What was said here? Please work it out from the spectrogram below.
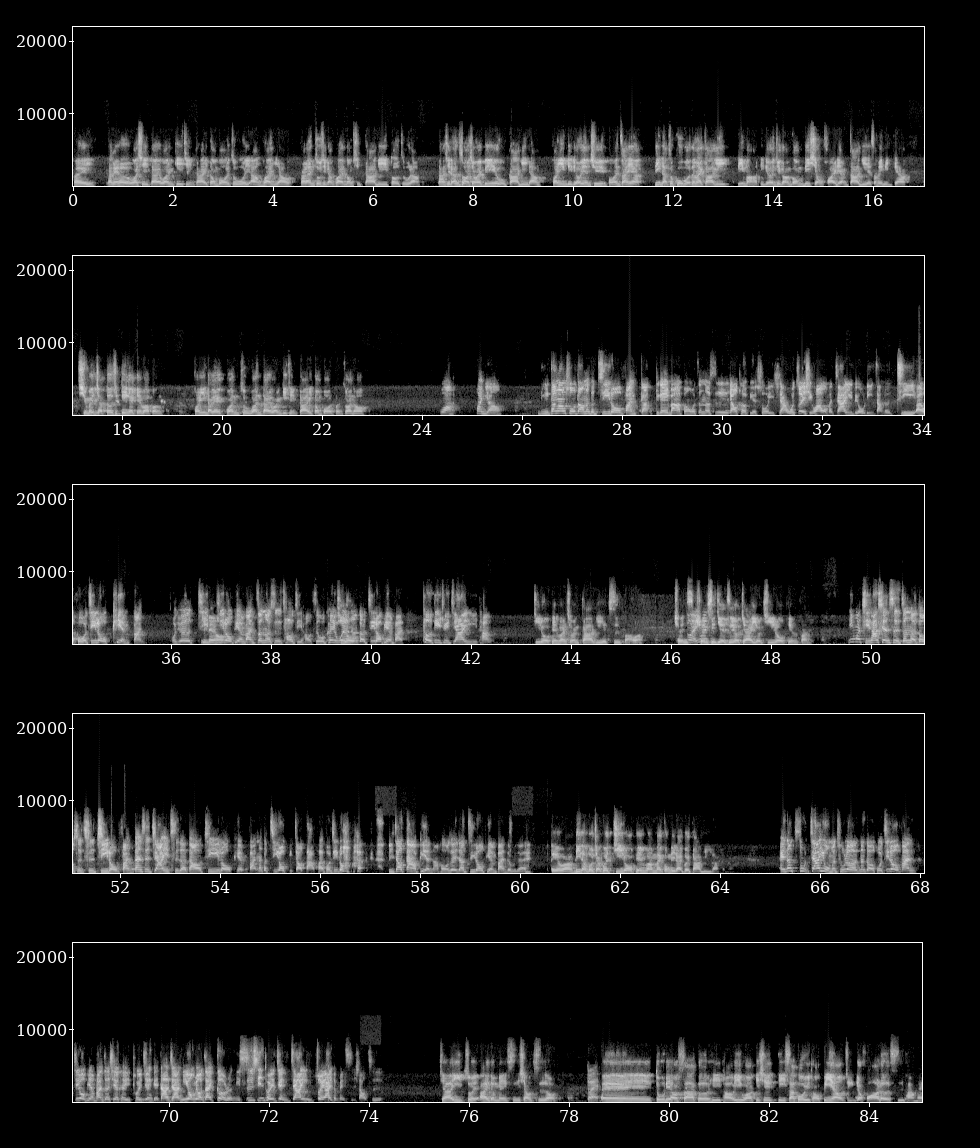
嗨，大家好，我是台湾基进嘉义党部的主委翁焕尧，甲咱主席同款，拢是嘉义破主人。但是咱线上的朋友有嘉义人，欢迎伫留言区，互阮知影。你若足久无倒来嘉义，你嘛伫留言区甲阮讲，你上怀念嘉义的什么物件？想要食倒一间的鸡肉饭？欢迎大家关注阮台湾基进嘉义东部的粉专哦。哇，焕尧。你刚刚说到那个鸡肉饭给给爸本，我真的是要特别说一下，我最喜欢我们嘉义琉璃长的鸡呃火鸡肉片饭，我觉得鸡鸡肉片饭真的是超级好吃，我可以为了那个鸡肉片饭特地去嘉义一趟。鸡肉片饭喜欢咖喱吃饱啊，全全世界只有嘉义有鸡肉片饭。因为其他县市真的都是吃鸡肉饭，但是嘉义吃得到鸡肉片饭，那个鸡肉比较大块，火鸡肉块 比较大片，然后所以叫鸡肉片饭，对不对？对啊，你两波讲过鸡肉片饭卖功力来过咖喱啦。哎，那嘉义我们除了那个火鸡肉饭、鸡肉片饭这些可以推荐给大家，你有没有在个人你私心推荐你嘉义你最爱的美食小吃？嘉义最爱的美食小吃哦。对，诶、欸，除了沙锅鱼头以外，其实伫沙锅鱼头边啊有一间叫花乐食堂的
